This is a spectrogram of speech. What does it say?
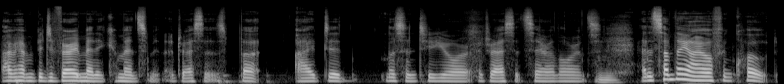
I haven't been to very many commencement addresses, but I did listen to your address at Sarah Lawrence. Mm. And it's something I often quote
